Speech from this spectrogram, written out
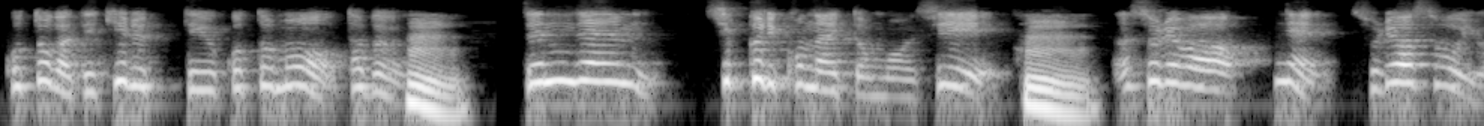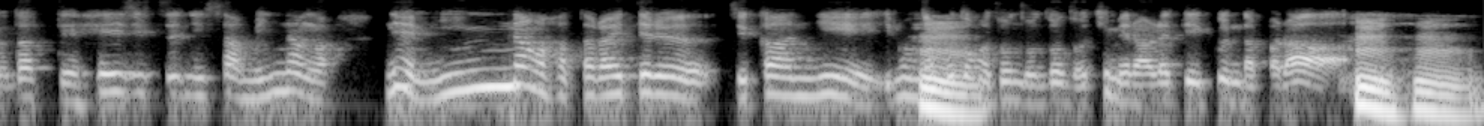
ことができるっていうことも、多分う、ん。全然しっくりこないと思うし、うん。それはね、それはそうよ。だって平日にさ、みんなが、ね、みんなが働いてる時間にいろんなことがどんどんどんどん決められていくんだから、うん。うん。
